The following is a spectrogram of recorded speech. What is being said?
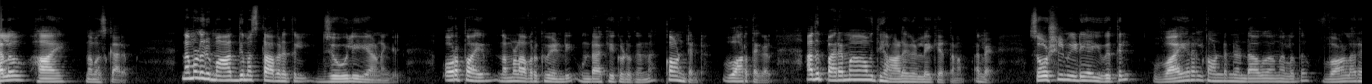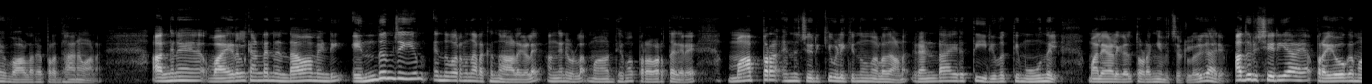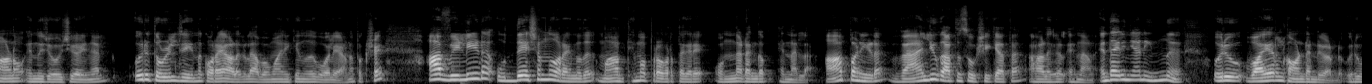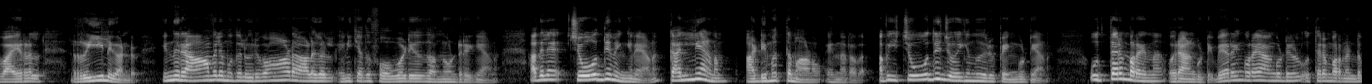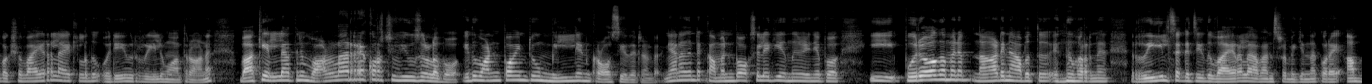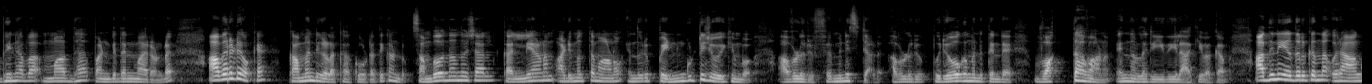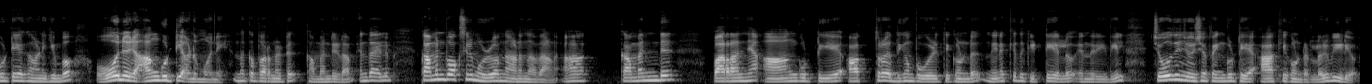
Hello hi നമസ്കാരം. നമ്മളൊരു മാധ്യമ സ്ഥാപനത്തിൽ ജോലി ചെയ്യുകയാണെങ്കിൽ ഉറപ്പായും നമ്മൾ അവർക്ക് വേണ്ടി ഉണ്ടാക്കി കൊടുക്കുന്ന കോണ്ടന്റ് വാർത്തകൾ അത് പരമാവധി ആളുകളിലേക്ക് എത്തണം അല്ലേ? സോഷ്യൽ മീഡിയ യുഗത്തിൽ വൈറൽ കോണ്ടന്റ് ഉണ്ടാവുക എന്നുള്ളത് വളരെ വളരെ പ്രധാനമാണ്. അങ്ങനെ വൈറൽ കണ്ടന്റ് ഉണ്ടാവാൻ വേണ്ടി എന്തും ചെയ്യും എന്ന് പറഞ്ഞ് നടക്കുന്ന ആളുകളെ അങ്ങനെയുള്ള മാധ്യമ പ്രവർത്തകരെ മാപ്ര എന്ന് ചുരുക്കി വിളിക്കുന്നു എന്നുള്ളതാണ് രണ്ടായിരത്തി ഇരുപത്തി മൂന്നിൽ മലയാളികൾ തുടങ്ങി വെച്ചിട്ടുള്ള ഒരു കാര്യം. അതൊരു ശരിയായ പ്രയോഗമാണോ എന്ന് ചോദിച്ചു കഴിഞ്ഞാൽ ഒരു തൊഴിൽ ചെയ്യുന്ന കുറേ ആളുകളെ അപമാനിക്കുന്നത് പോലെയാണ്. പക്ഷേ ആ വിളിയുടെ ഉദ്ദേശം എന്ന് പറയുന്നത് മാധ്യമ പ്രവർത്തകരെ ഒന്നടങ്കം എന്നല്ല. ആ പണിയുടെ വാല്യൂ കാത്തു സൂക്ഷിക്കാത്ത ആളുകൾ എന്നാണ്. എന്തായാലും ഞാൻ ഇന്ന് ഒരു വൈറൽ കോണ്ടന്റ് കണ്ടു. ഒരു വൈറൽ റീൽ കണ്ടു. ഇന്ന് രാവിലെ മുതൽ ഒരുപാട് ആളുകൾ എനിക്കത് ഫോർവേഡ് ചെയ്ത് തന്നുകൊണ്ടിരിക്കുകയാണ്. അതിലെ ചോദ്യം എങ്ങനെയാണ്? കല്യാണം അടിമത്തമാണോ എന്നുള്ളത്. അപ്പോൾ ഈ ചോദ്യം ചോദിക്കുന്നത് ഒരു പെൺകുട്ടിയാണ്. ഉത്തരം പറയുന്ന ഒരു ആൺകുട്ടി വേറെയും കുറേ ആൺകുട്ടികൾ ഉത്തരം പറഞ്ഞിട്ടുണ്ട്. പക്ഷേ വൈറലായിട്ടുള്ളത് ഒരേ ഒരു റീൽ മാത്രമാണ്. ബാക്കി എല്ലാത്തിനും വളരെ കുറച്ച് വ്യൂസ് ഉള്ളപ്പോൾ ഇത് one point two million cross ചെയ്തിട്ടുണ്ട്. ഞാൻ അതിന്റെ കമന്റ് ബോക്സിലേക്ക് ചെന്ന് കഴിഞ്ഞപ്പോൾ ഈ പുരോഗമനം നാടിനാപത്ത് എന്ന് പറഞ്ഞ് റീൽസൊക്കെ ചെയ്ത് വൈറലാവാൻ ശ്രമിക്കുന്ന കുറേ അഭിനവ മത പണ്ഡിതന്മാരുണ്ട്. അവരുടെയൊക്കെ കമന്റുകളൊക്കെ കൂട്ടത്തിൽ കണ്ടു. സംഭവം എന്താണെന്ന് വെച്ചാൽ കല്യാണം അടിമത്തമാണോ എന്നൊരു പെൺകുട്ടി ചോദിക്കുമ്പോൾ അവളൊരു ഫെമിനിസ്റ്റാണ് അവളൊരു പുരോഗമനത്തിന്റെ വക്താവാണ് എന്നുള്ള രീതിയിലാക്കി വെക്കാം. അതിനെ എതിർക്കുന്ന ഒരു ആൺകുട്ടിയെ കാണിക്കുമ്പോൾ ഓനൊരു ആൺകുട്ടിയാണ് മോനെ എന്നൊക്കെ പറഞ്ഞിട്ട് കമന്റ് ഇടാം. എന്തായാലും കമന്റ് ബോക്സിൽ മുഴുവൻ കാണുന്നതാണ് ആ കമന്റ് പറഞ്ഞ ആൺകുട്ടിയെ അത്രയധികം പുകഴ്ത്തിക്കൊണ്ട് നിനക്കിത് കിട്ടിയല്ലോ എന്ന രീതിയിൽ ചോദ്യം ചോദിച്ച പെൺകുട്ടിയെ ആക്കിക്കൊണ്ടുള്ള ഒരു വീഡിയോ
